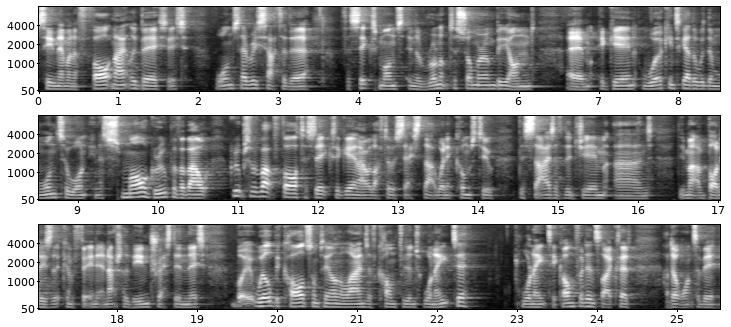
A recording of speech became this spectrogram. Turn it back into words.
seeing them on a fortnightly basis, once every Saturday for six months in the run up to summer and beyond. Um, again, working together with them one to one in a small group of about groups of about four to six. Again, I will have to assess that when it comes to the size of the gym and the amount of bodies that can fit in it, and actually the interest in this. But it will be called something on the lines of Confidence 180. 180 Confidence, like I said. I don't want to be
